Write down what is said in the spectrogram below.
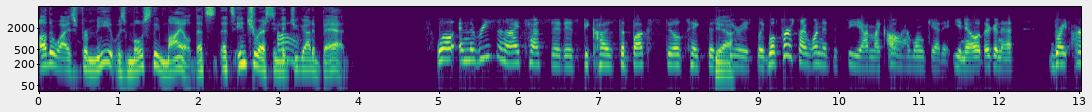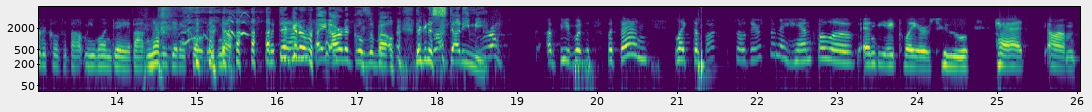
otherwise, for me, it was mostly mild. That's that's interesting that you oh. got it bad. Well, and the reason I tested is because the Bucks still take this Yeah. seriously. Well, first I wanted to see. I'm like, oh, I won't get it. You know, they're gonna write articles about me one day about never getting COVID. No, but They're then- going to write articles about. They're going to study me. Right. Uh, people, but then, like the Bucks. So there's been a handful of NBA players who had um,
